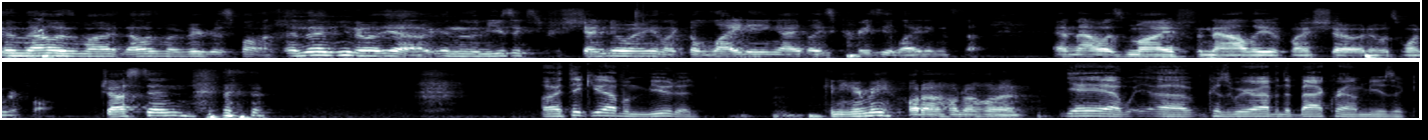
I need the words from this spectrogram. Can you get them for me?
and that was my that was my big response. And then you know yeah, and the music's crescendoing and like the lighting, I had like crazy lighting and stuff. And that was my finale of my show, and it was wonderful. Justin, oh, I think you have them muted. can you hear me? Hold on, hold on, hold on. Yeah, yeah, because we were having the background music.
